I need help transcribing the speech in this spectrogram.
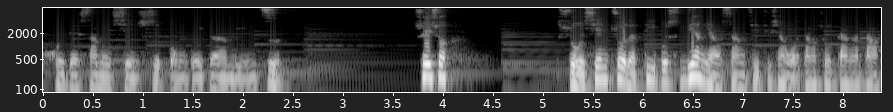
会在上面显示我们的一个名字。所以说，首先做的第一步是量要上去。就像我当初刚刚到。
